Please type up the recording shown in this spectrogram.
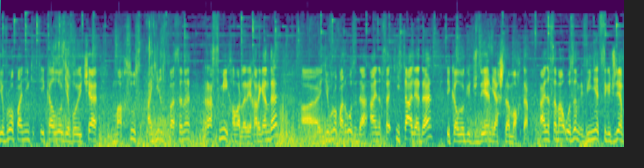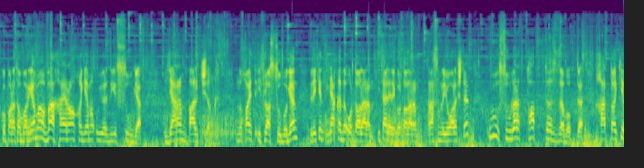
yevropaning ekologiya bo'yicha maxsus agentvasini rasmiy xabarlariga qaraganda yevropani o'zida ayniqsa italiyada ekologiya juda ham yaxshilanmoqda ayniqsa man o'zim venetsiyaga juda ham ko'p marotaba borganman va hayron qolganman u yerdagi suvga yarim balchiq nihoyatda iflos suv bo'lgan lekin yaqinda o'rtoqlarim italiyalik o'rtoqlarim rasmlar yuborishdi. U suvlar top toza bo'libdi. Hattoki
